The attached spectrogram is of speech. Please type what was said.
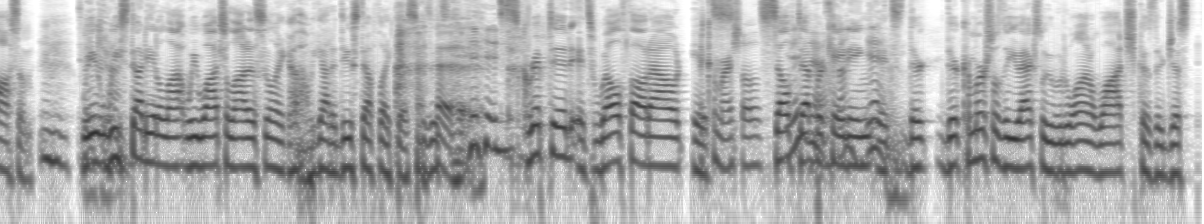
awesome. Mm-hmm. We, we study it a lot. We watch a lot of this. We're like, oh, we got to do stuff like this because it's, it's scripted. It's well thought out. It's commercials. self-deprecating. Yeah, yeah. It's they're they're commercials that you actually would want to watch because they're just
